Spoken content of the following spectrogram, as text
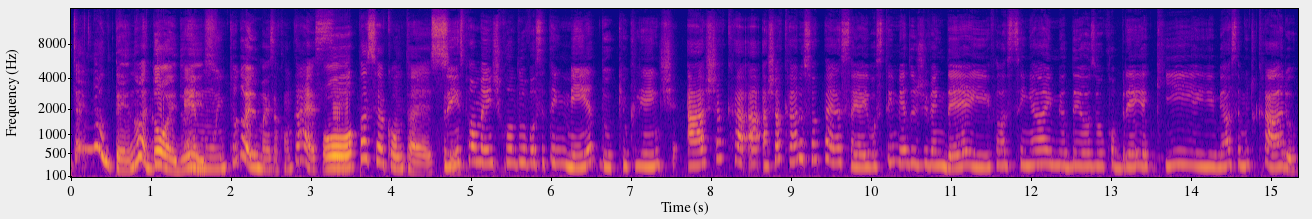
Tem- Não tem, não é doido é isso? muito doido, mas acontece. Opa, se acontece. Principalmente quando você tem medo que o cliente acha, ca- acha caro a sua peça. E aí você tem medo de vender e fala assim, ai meu Deus, eu cobrei aqui e nossa, é muito caro,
